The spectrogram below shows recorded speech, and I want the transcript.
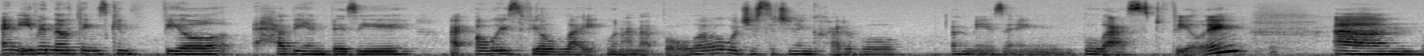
and even though things can feel heavy and busy, I always feel light when I'm at Bolo, which is such an incredible, amazing, blessed feeling. Um,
